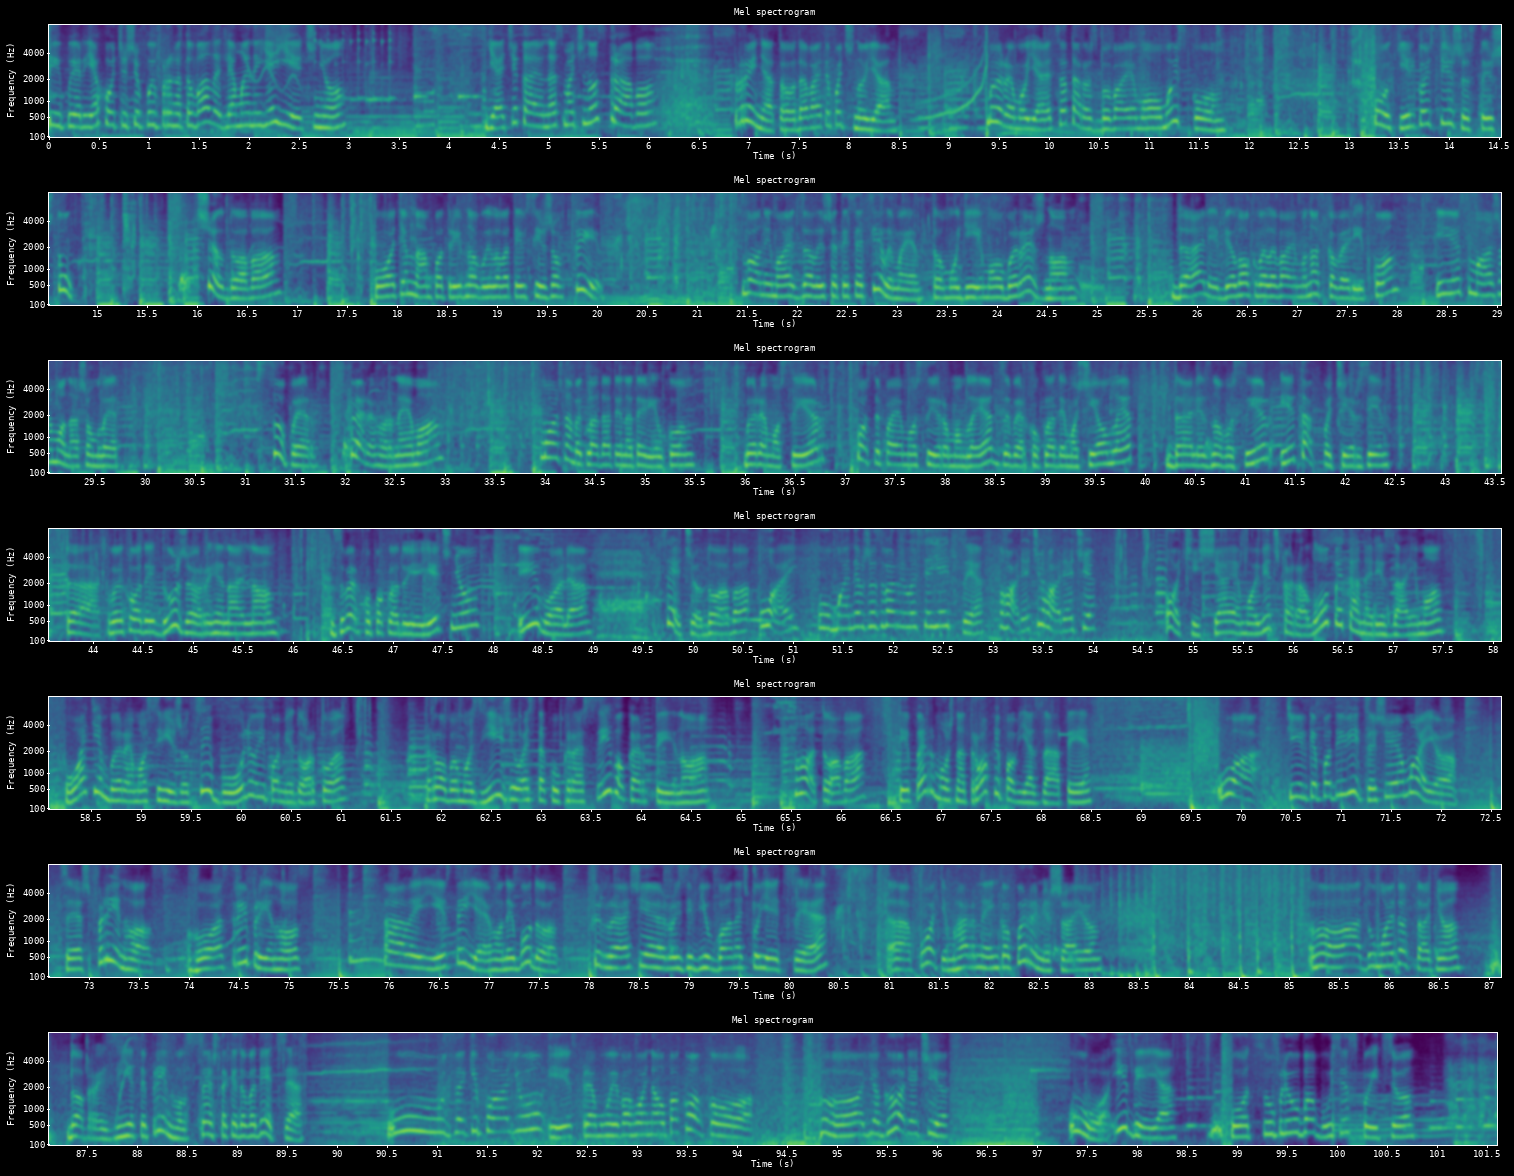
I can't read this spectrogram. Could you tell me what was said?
Тепер я хочу, щоб ви приготували для мене яєчню. Я чекаю на смачну страву. Прийнято, давайте почну я. Беремо яйця та розбиваємо у миску. У кількості шести штук. Чудово. Потім нам потрібно виловити всі жовтки. Вони мають залишитися цілими, тому діємо обережно. Далі білок виливаємо на сковорідку і смажимо наш омлет. Супер! Перегорнемо. Можна викладати на тарілку. Беремо сир, посипаємо сиром омлет, зверху кладемо ще омлет, далі знову сир і так по черзі. Так, виходить дуже оригінально. Зверху покладу яєчню і вуаля. Це чудово. Ой, у мене вже зварилося яйце. Гаряче, гаряче. Очищаємо від шкаралупи та нарізаємо. Потім беремо свіжу цибулю і помідорку. Робимо з їжі ось таку красиву картину. Готово. Тепер можна трохи пов'язати. О, тільки подивіться, що я маю. Це ж Прінглс. Гострий Прінглс. Але їсти я його не буду. Краще я розіб'ю баночку яйце, а потім гарненько перемішаю. А, думаю, достатньо. Добре, з'їсти Прінглс все ж таки доведеться. У, закипаю і спрямую вогонь на упаковку. О, як гаряче. О, ідея. Поцуплю у бабусі спицю.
